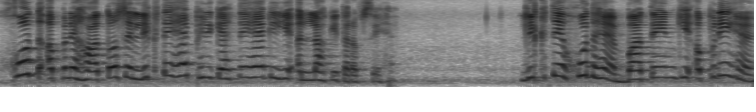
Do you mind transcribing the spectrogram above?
خود اپنے ہاتھوں سے لکھتے ہیں، پھر کہتے ہیں کہ یہ اللہ کی طرف سے ہے لکھتے خود ہیں، باتیں ان کی اپنی ہیں،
